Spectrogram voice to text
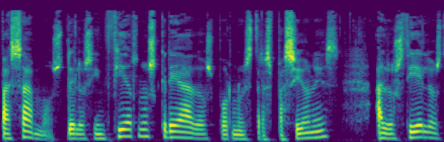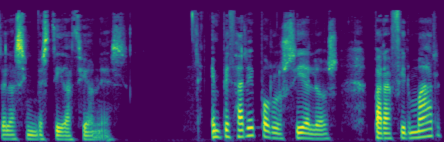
pasamos de los infiernos creados por nuestras pasiones a los cielos de las investigaciones. Empezaré por los cielos para afirmar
